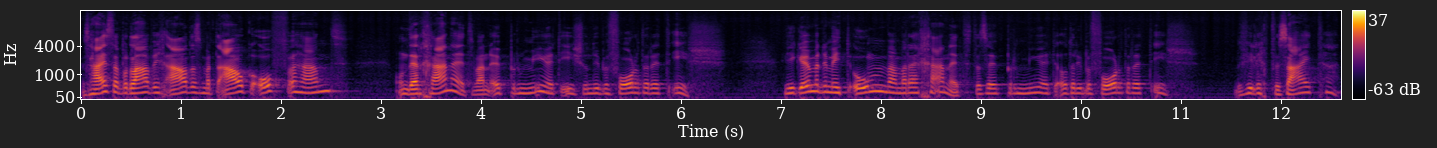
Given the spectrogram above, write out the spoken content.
Das heißt aber, glaube ich, auch, dass wir die Augen offen haben und erkennen, wenn jemand müde ist und überfordert ist. Wie gehen wir damit um, wenn wir erkennen, dass jemand müde oder überfordert ist? Oder vielleicht versagt hat?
